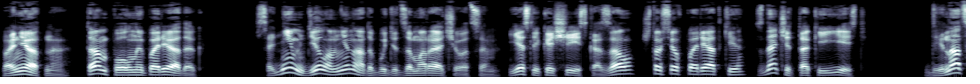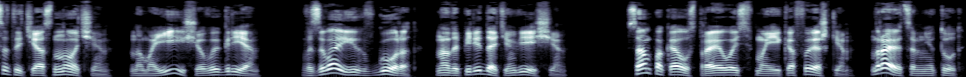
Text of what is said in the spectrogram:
«Понятно. Там полный порядок. С одним делом не надо будет заморачиваться. Если Кощей сказал, что все в порядке, значит так и есть. Двенадцатый час ночи, но мои еще в игре. Вызываю их в город, надо передать им вещи. Сам пока устраиваюсь в моей кафешке. Нравится мне тут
